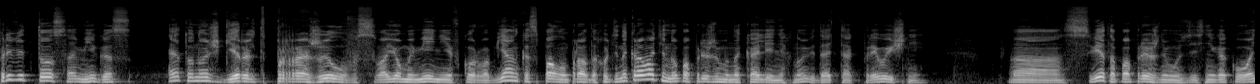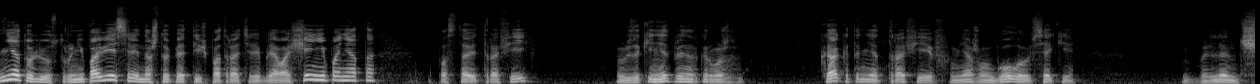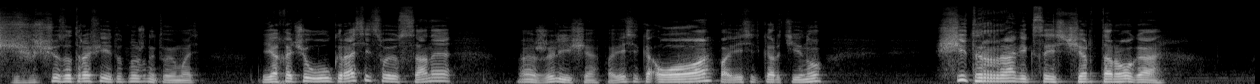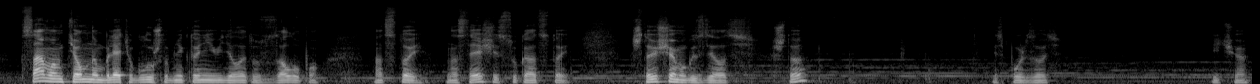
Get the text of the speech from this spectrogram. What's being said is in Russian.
Привитос, амигос. Эту ночь Геральт прожил в своем имении в Корва-Бьянка. Спал он, правда, хоть и на кровати, но по-прежнему на коленях. Но, видать, так привычней. А, света по-прежнему здесь никакого нету. Люстру не повесили. На что 5000 потратили, бля, вообще непонятно. Поставить трофей. В рюкзаке нет предметов, может... Как это нет трофеев? У меня же вон головы всякие. Блин, что за трофеи тут нужны, твою мать? Я хочу украсить свое ссаное жилище. Повесить... О, повесить картину. Щит Равикса из Черторога. В самом темном, блядь, углу, чтобы никто не видел эту залупу. Отстой. Настоящий, сука, отстой. Что еще я могу сделать? Что? Использовать. И чё?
